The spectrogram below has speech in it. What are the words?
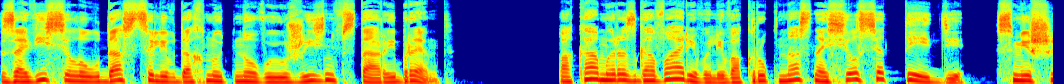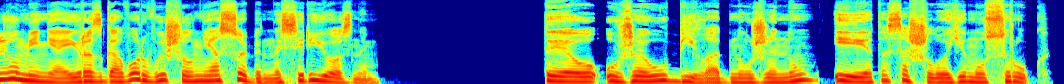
зависело, удастся ли вдохнуть новую жизнь в старый бренд. Пока мы разговаривали, вокруг нас носился Тедди, смешил меня, и разговор вышел не особенно серьезным. Тео уже убил одну жену, и это сошло ему с рук.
